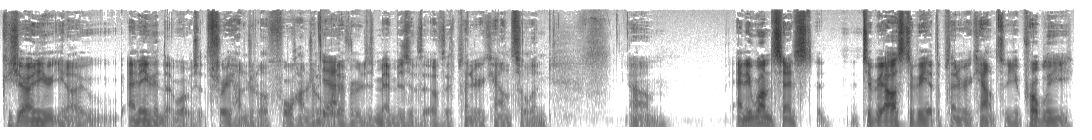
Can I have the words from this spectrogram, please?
because you're only you know, and even that what was it, three hundred or four hundred or Yeah. whatever it is, members of the of the plenary council, and um, and in one sense, to be asked to be at the plenary council, you're probably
